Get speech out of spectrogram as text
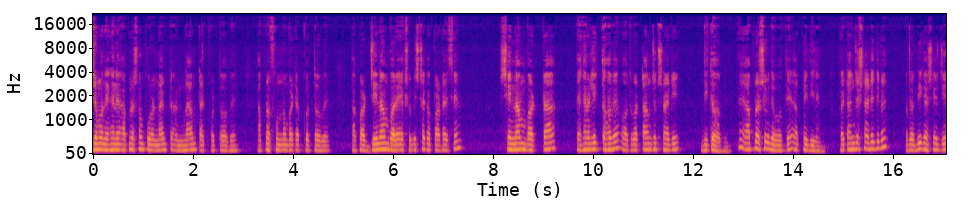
যেমন এখানে আপনার সম্পূর্ণ নামটা, নাম টাইপ করতে হবে, আপনার ফোন নাম্বার টাইপ করতে হবে। তারপর যে নাম্বারে একশো বিশ টাকা পাঠাইছেন, সেই নাম্বারটা এখানে লিখতে হবে অথবা ট্রানজাকশন আইডি দিতে হবে। হ্যাঁ আপনার সুবিধা মতে আপনি দিলেন। হয় ট্রানজাকশন আইডি দিবেন অথবা বিকাশে যে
